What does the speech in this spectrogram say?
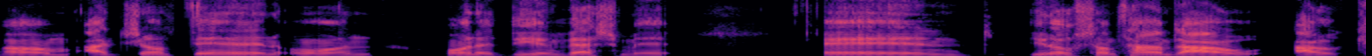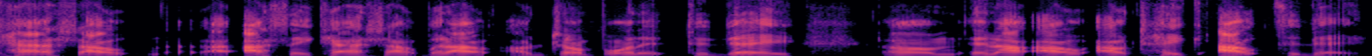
um, I jumped in on on it, the investment, and you know sometimes I'll I'll cash out. I, I say cash out, but I'll I'll jump on it today, um, and I'll, I'll I'll take out today,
